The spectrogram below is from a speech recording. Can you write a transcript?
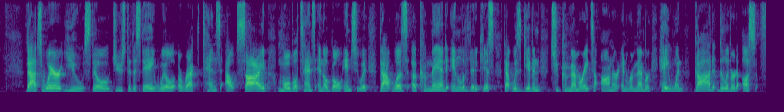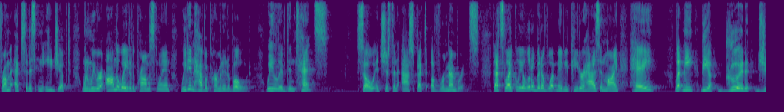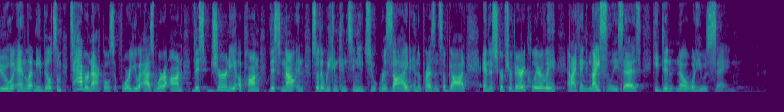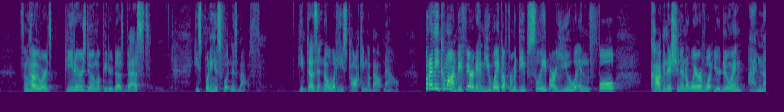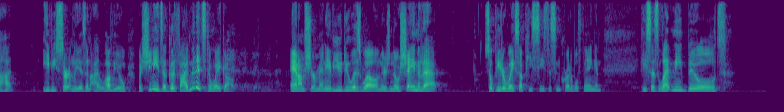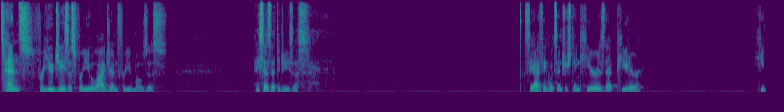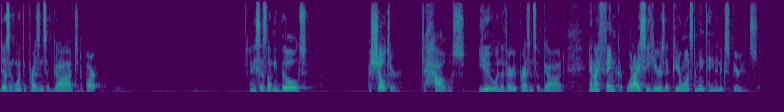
That's where you still, Jews to this day, will erect tents outside, mobile tents, and they'll go into it. That was a command in Leviticus that was given to commemorate, to honor, and remember hey, when God delivered us from Exodus in Egypt, when we were on the way to the promised land, we didn't have a permanent abode. We lived in tents. So it's just an aspect of remembrance. That's likely a little bit of what maybe Peter has in mind. Hey, let me be a good Jew and let me build some tabernacles for you as we're on this journey upon this mountain so that we can continue to reside in the presence of God. And the scripture very clearly, and I think nicely, says he didn't know what he was saying. So, in other words, Peter is doing what Peter does best he's putting his foot in his mouth. He doesn't know what he's talking about now. But I mean, come on, be fair to him. You wake up from a deep sleep. Are you in full cognition and aware of what you're doing? I'm not. Evie certainly isn't. I love you, but she needs a good five minutes to wake up. And I'm sure many of you do as well, and there's no shame in that. So Peter wakes up, he sees this incredible thing, and he says, Let me build tents for you, Jesus, for you, Elijah, and for you, Moses. And he says that to Jesus. See, I think what's interesting here is that Peter, he doesn't want the presence of God to depart. And he says, Let me build a shelter to house you in the very presence of God. And I think what I see here is that Peter wants to maintain an experience.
